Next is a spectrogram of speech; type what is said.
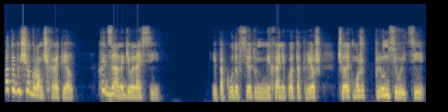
а ты бы еще громче храпел, хоть за ноги выноси. И покуда всю эту механику отопрешь, человек может плюнуть и уйти».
